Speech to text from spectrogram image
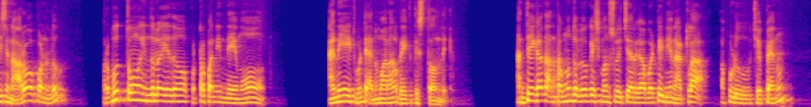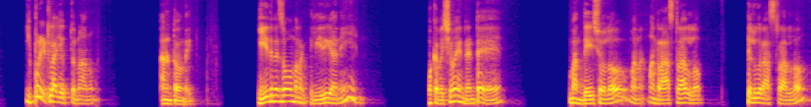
చేసిన ఆరోపణలు ప్రభుత్వం ఇందులో ఏదో కుట్ర పన్నిందేమో అనేటువంటి అనుమానాలు రేకెత్తిస్తోంది. అంతేకాదు అంతకుముందు లోకేష్ మనుషులు వచ్చారు కాబట్టి నేను అట్లా అప్పుడు చెప్పాను. ఇప్పుడు ఇట్లా చెప్తున్నాను అంటోంది. ఏది నిజమో మనకు తెలియదు కానీ ఒక విషయం ఏంటంటే మన దేశంలో మన మన రాష్ట్రాల్లో తెలుగు రాష్ట్రాల్లో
